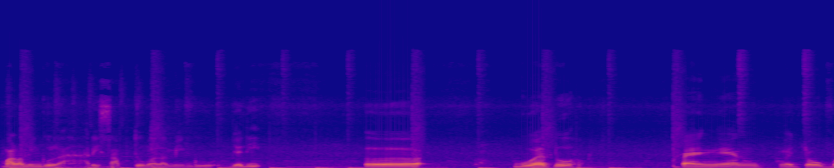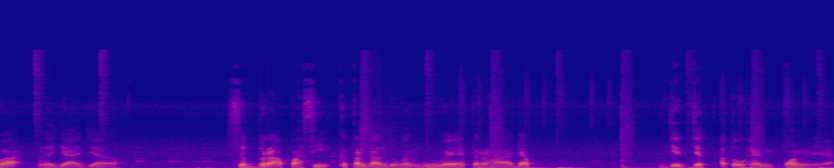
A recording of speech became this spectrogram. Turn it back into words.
Malam minggu lah hari Sabtu malam minggu. Jadi eh gue tuh pengen ngecoba ngejajal. Seberapa sih ketergantungan gue terhadap gadget atau handphone ya?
